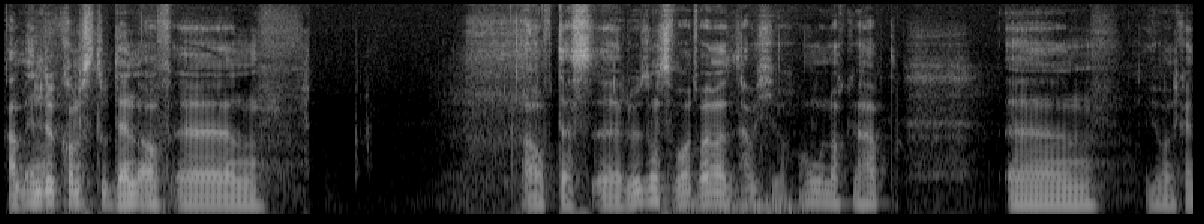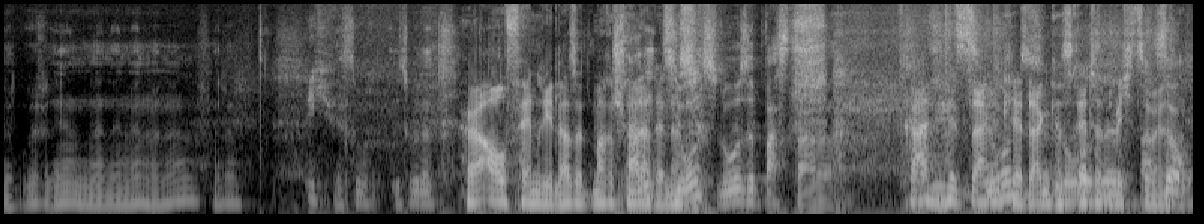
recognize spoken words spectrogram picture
Am Ende kommst du dann auf, ähm, auf das äh, Lösungswort. Warte mal, das habe ich hier auch irgendwo noch gehabt. Ähm, wir wollen keine Bullshit. Nein, nein, nein, nein, nein, nein. Ich. Ich suche ich such das. Hör auf, Henry, lass es, mach es schneller, Dennis. Traditionslose Bastarde. Danke, danke, es rettet mich zu. So,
